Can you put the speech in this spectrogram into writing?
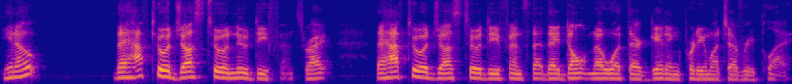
you know, they have to adjust to a new defense, right? They have to adjust to a defense that they don't know what they're getting pretty much every play.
